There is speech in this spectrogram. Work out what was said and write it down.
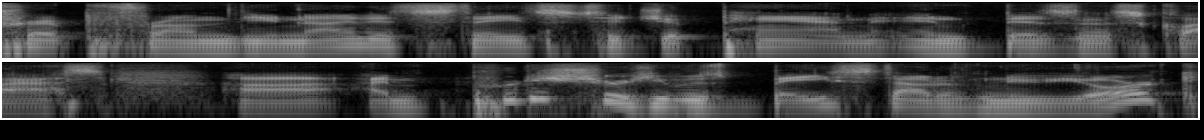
trip from the United States to Japan in business class. Uh, I'm pretty sure he was based out of New York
